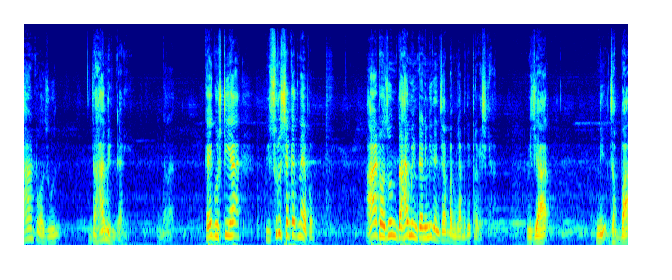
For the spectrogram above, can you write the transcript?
आठ वाजून दहा मिनिटांनी मला काही गोष्टी ह्या विसरू शकत नाही आपण. आठ वाजून दहा मिनिटांनी मी त्यांच्या बंगल्यामध्ये प्रवेश केला. विजया नि झब्बा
